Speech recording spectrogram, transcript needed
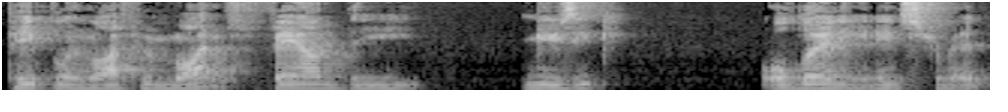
people in life who might have found the music or learning an instrument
